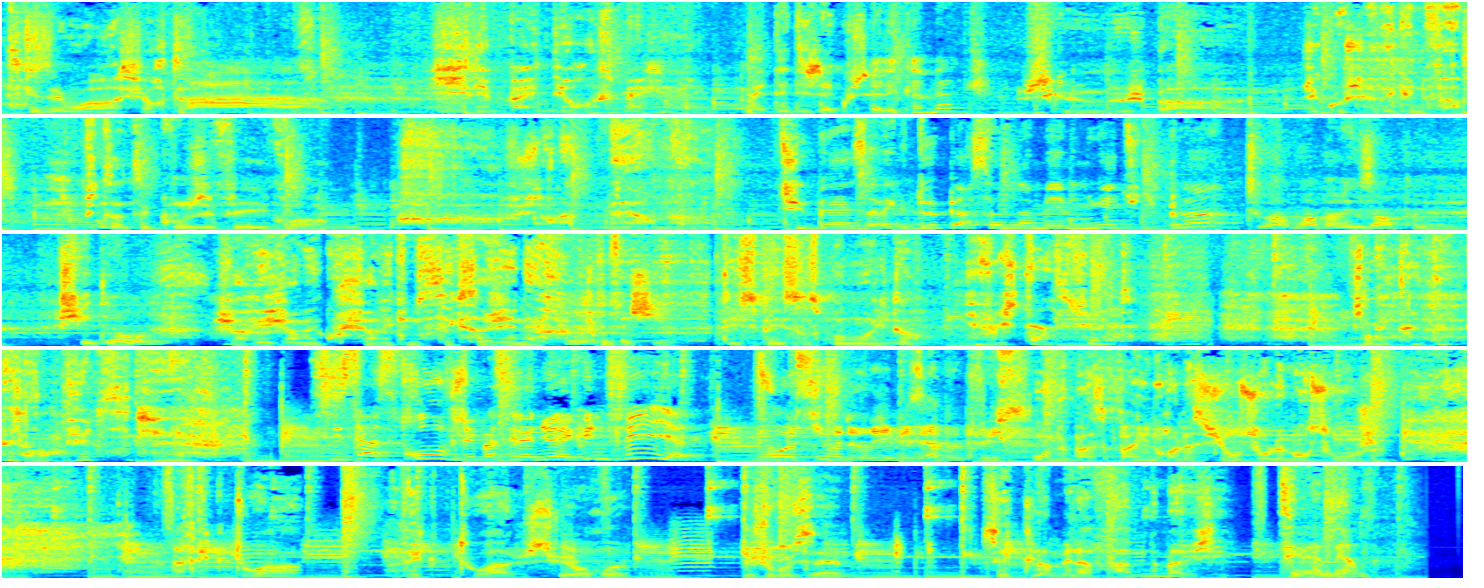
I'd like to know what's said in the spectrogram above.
Excusez-moi, hein, je suis en retard. Il est pas hétéro ce mec. Mais t'as déjà couché avec un mec Je, je sais pas. J'ai couché avec une femme. Putain, t'es con, j'ai failli y croire. Oh, je suis dans la merde. Tu baises avec deux personnes la même nuit et tu te plains Tu vois, moi par exemple, euh, je suis hétéro, J'avais jamais couché avec une sexagénaire. je me fais chier. T'es space en ce moment, Hector. Tu veux que je t'insulte Je me traite de ça va. petite pute si tu veux. Si ça se trouve, j'ai passé la nuit avec une fille Vous aussi, vous devriez baiser un peu plus. On ne base pas une relation sur le mensonge. Avec toi, avec toi, je suis heureux. Je vous aime. Êtes l'homme et la femme de ma vie. C'est la merde.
